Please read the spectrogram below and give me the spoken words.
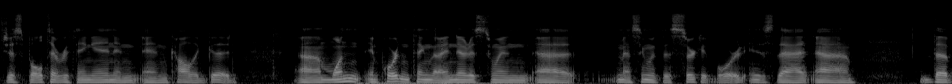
just bolt everything in and, and call it good. Um, one important thing that I noticed when uh, messing with this circuit board is that uh, the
